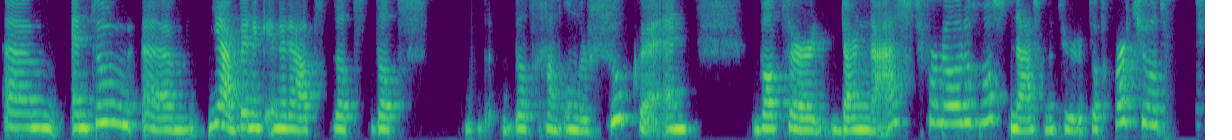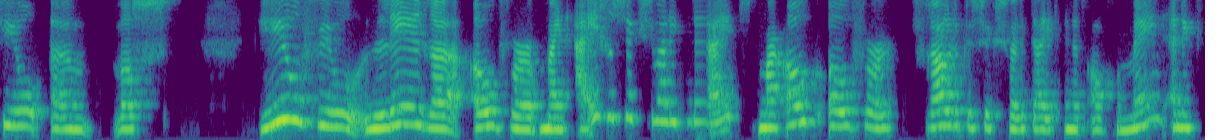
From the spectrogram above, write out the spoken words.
Um, en toen um, ja, ben ik inderdaad dat, dat, dat gaan onderzoeken. En wat er daarnaast voor nodig was, naast natuurlijk dat kwartje wat viel, was heel veel leren over mijn eigen seksualiteit, maar ook over vrouwelijke seksualiteit in het algemeen. En ik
